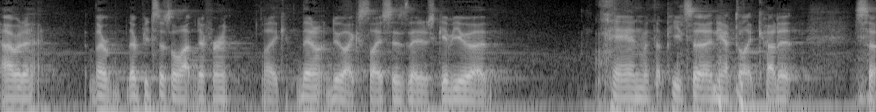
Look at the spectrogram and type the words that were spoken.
I would their their pizza's a lot different. Like they don't do like slices; they just give you a pan with a pizza and you have to like cut it. So,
